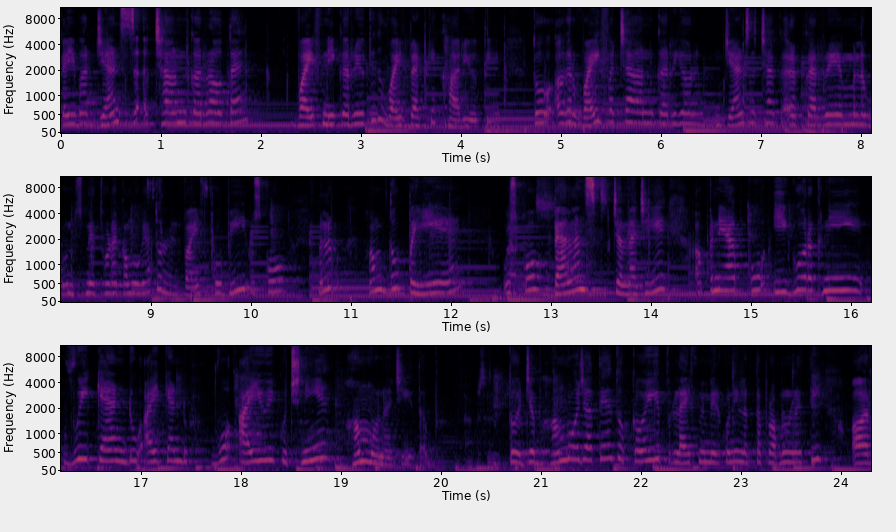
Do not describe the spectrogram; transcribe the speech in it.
कई बार जेंट्स अच्छा अर्न कर रहा होता है वाइफ नहीं कर रही होती तो वाइफ बैठ के खा रही होती है। तो अगर वाइफ अच्छा अर्न कर रही है और जेंट्स अच्छा कर रहे हैं मतलब उसमें थोड़ा कम हो गया तो वाइफ को भी उसको मतलब हम दो पहिए हैं उसको बैलेंस चलना चाहिए। अपने आप को ईगो रखनी we can do I can do वो आई हुई कुछ नहीं है हम होना चाहिए तब। तो जब हम हो जाते हैं तो कोई लाइफ में मेरे को नहीं लगता प्रॉब्लम लगती और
